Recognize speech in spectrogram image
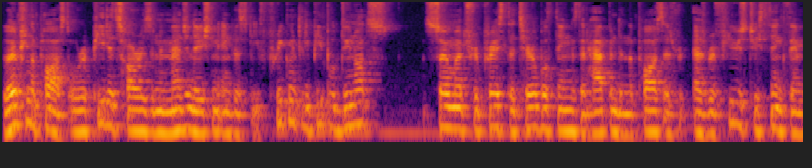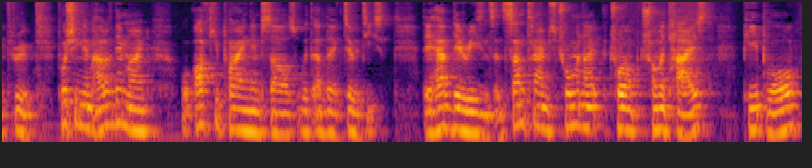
Learn from the past or repeat its horrors in imagination endlessly. Frequently, people do not so much repress the terrible things that happened in the past as, as refuse to think them through, pushing them out of their mind or occupying themselves with other activities. They have their reasons and sometimes trauma, tra traumatized people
